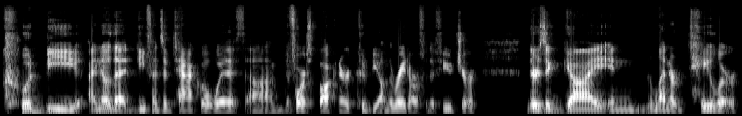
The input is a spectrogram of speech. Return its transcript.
could be. I know that defensive tackle with um, DeForest Buckner could be on the radar for the future. There's a guy in Leonard Taylor.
